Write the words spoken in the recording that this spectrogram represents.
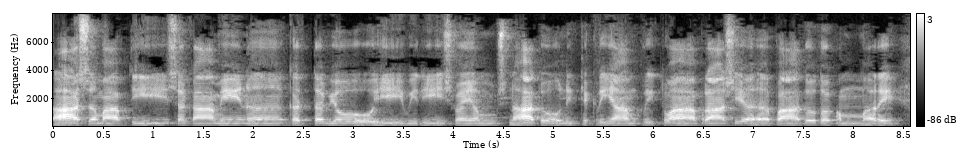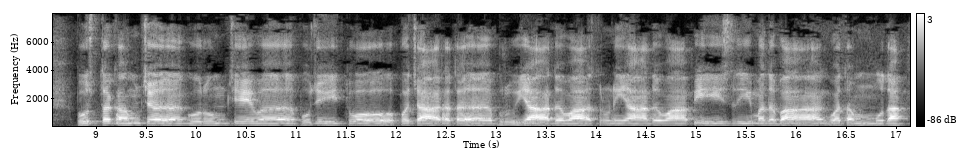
आसमाप्ति सकामेन कर्तव्यो हि विधि स्वयं स्नातो नित्यक्रियाँ कृत्वा प्राश्य पादोदकं हरे। पुस्तकं च गुरुं चैव पूजयित्वोपचारत। ब्रूयाद् वा शृणुयाद् वापि श्रीमद्भागवतं मुदा।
